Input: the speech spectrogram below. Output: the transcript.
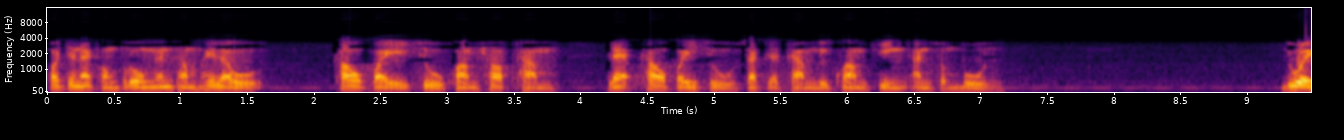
พระเจ้าของพระองค์นั้นทำให้เราเข้าไปสู่ความชอบธรรม และเข้าไปสู่สัจธรรมหรือความจริงอันสมบูรณ์ ด้วย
